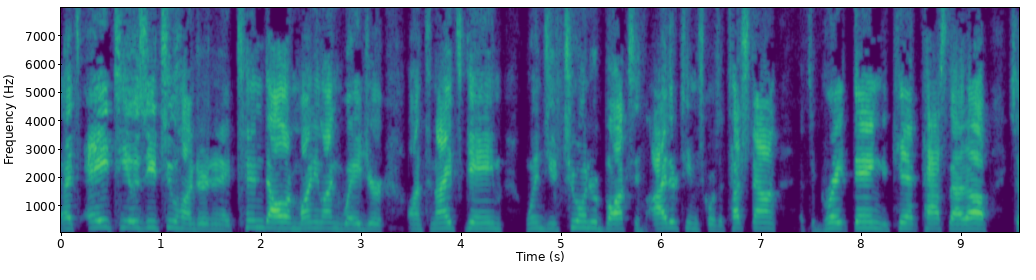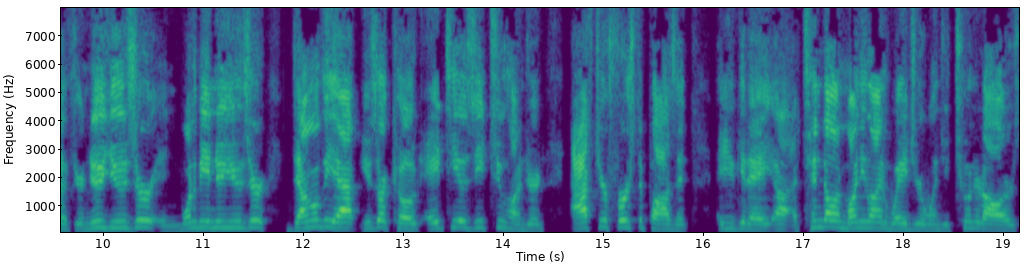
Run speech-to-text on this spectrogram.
That's ATOZ200, and a $10 moneyline wager on tonight's game wins you 200 bucks if either team scores a touchdown. That's a great thing. You can't pass that up. So if you're a new user and want to be a new user, download the app. Use our code ATOZ200 after your first deposit you get a, uh, a $10 money line wager wins you $200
